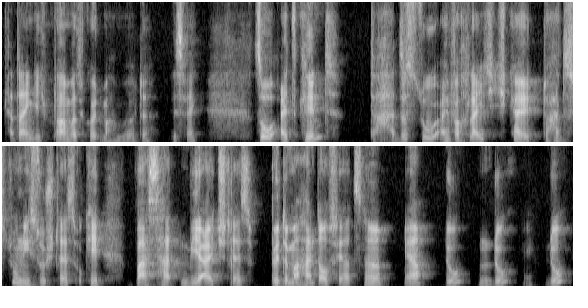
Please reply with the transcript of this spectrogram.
ich hatte eigentlich einen Plan, was ich heute machen wollte, ist weg. So, als Kind, da hattest du einfach Leichtigkeit, da hattest du nicht so Stress. Okay, was hatten wir als Stress? Bitte mal Hand aufs Herz, ne? Ja, du? Du? Du?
